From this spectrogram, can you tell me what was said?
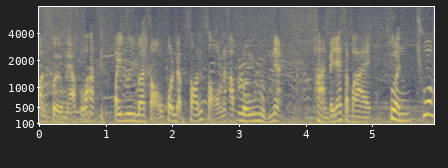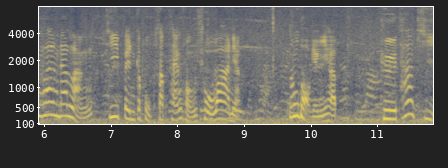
คอนเฟิร์มแล้วเพราะว่าไปลุยมา 2 คนแบบซ้อน2นะครับลงหลุมเนี่ยผ่านไปได้สบาย ส่วนช่วงล่างด้านหลังที่เป็นกระปุกซับแท้งของโชว่าเนี่ยต้องบอกอย่างนี้ครับ คือถ้าขี่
